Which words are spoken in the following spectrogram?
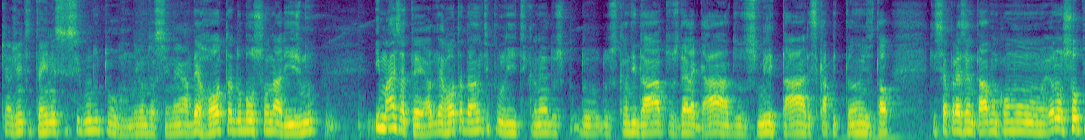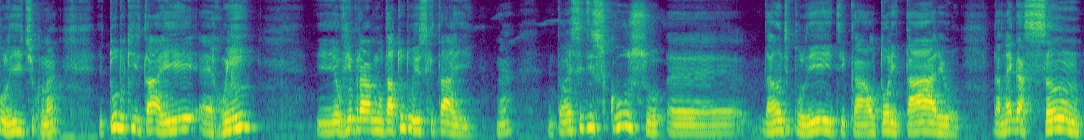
que a gente tem nesse segundo turno, digamos assim, né? A derrota do bolsonarismo e mais até, a derrota da antipolítica, né? Dos, do, dos candidatos, delegados, militares, capitães e tal, que se apresentavam como eu não sou político, né? E tudo que está aí é ruim e eu vim para mudar tudo isso que está aí, né? Então esse discurso é, da antipolítica, autoritário, da negação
